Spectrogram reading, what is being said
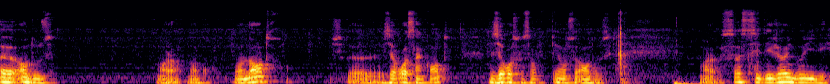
euh, en 12. Voilà, donc on entre 0,50, 0,60 et on sort en 12. Voilà, ça c'est déjà une bonne idée.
